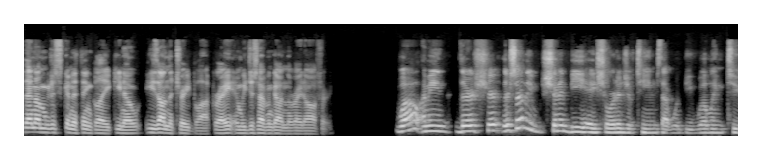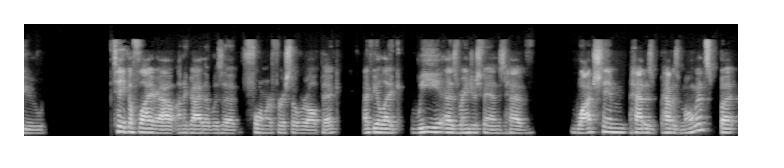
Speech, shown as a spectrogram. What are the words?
then I'm just going to think like you know he's on the trade block, right? And we just haven't gotten the right offer. Well, I mean, there sure there certainly shouldn't be a shortage of teams that would be willing to take a flyer out on a guy that was a former first overall pick. I feel like we as Rangers fans have watched him had his have his moments, but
